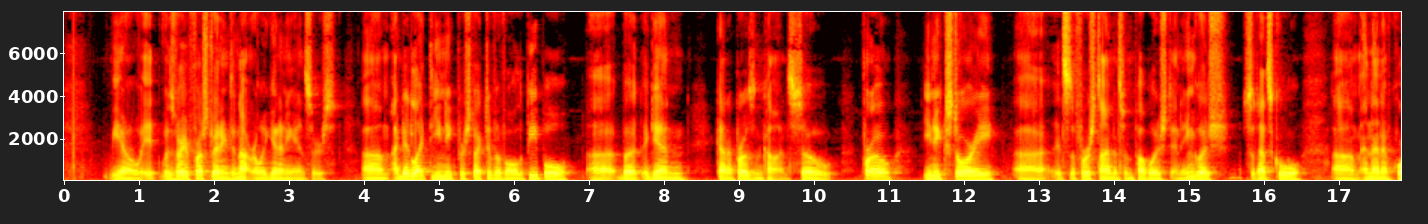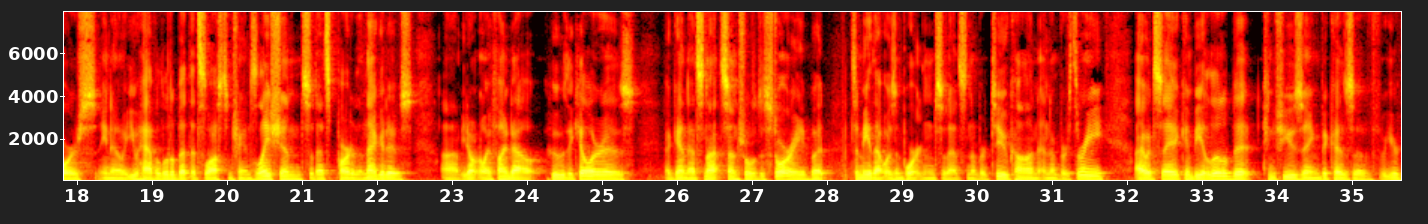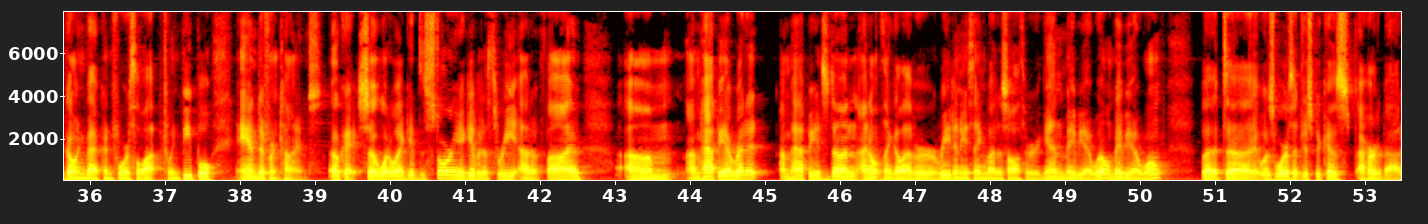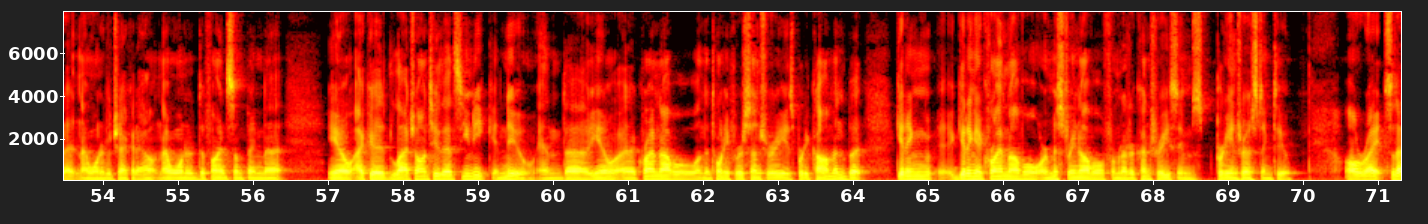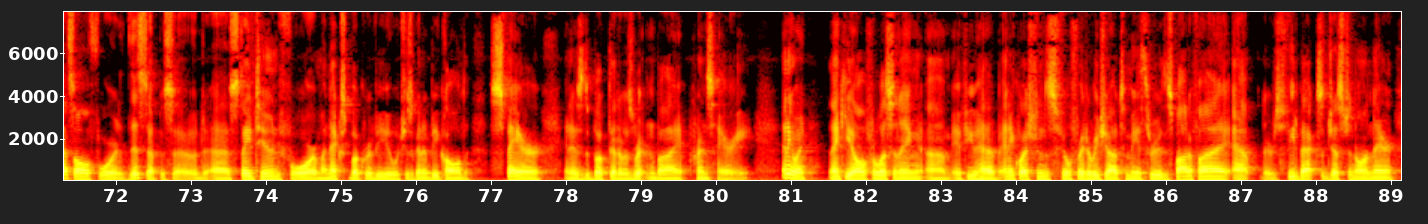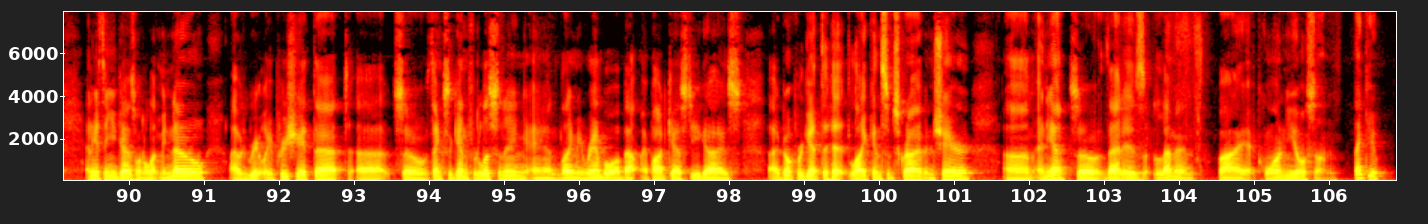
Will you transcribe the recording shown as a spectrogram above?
You know, it was very frustrating to not really get any answers. Um, I did like the unique perspective of all the people, uh, but again, kind of pros and cons. So, pro, unique story. Uh, it's the first time it's been published in English, so that's cool. Um, and then, of course, you know, you have a little bit that's lost in translation, so that's part of the negatives. Um, you don't really find out who the killer is. Again, that's not central to the story, but to me, that was important. So that's number two con. And number three, I would say it can be a little bit confusing because of you're going back and forth a lot between people and different times. Okay, so what do I give the story? I give it a three out of five. Um, I'm happy I read it. I'm happy it's done. I don't think I'll ever read anything by this author again. Maybe I will, maybe I won't. But uh, it was worth it just because I heard about it and I wanted to check it out and I wanted to find something that you know, I could latch onto that's unique and new. And, uh, you know, a crime novel in the 21st century is pretty common, but getting, getting a crime novel or mystery novel from another country seems pretty interesting too. All right, so that's all for this episode. Uh, stay tuned for my next book review, which is going to be called Spare, and is the book that was written by Prince Harry. Anyway, Thank you all for listening. Um, if you have any questions, feel free to reach out to me through the Spotify app. There's feedback suggestion on there. Anything you guys want to let me know, I would greatly appreciate that. Uh, so thanks again for listening and letting me ramble about my podcast to you guys. Uh, don't forget to hit like and subscribe and share. Um, and yeah, so that is Lemon by Kwon Yeo-sun. Thank you.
